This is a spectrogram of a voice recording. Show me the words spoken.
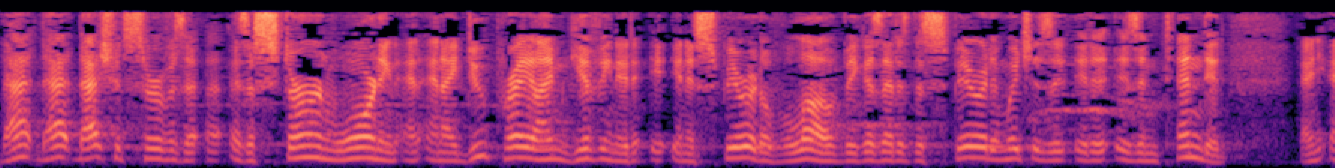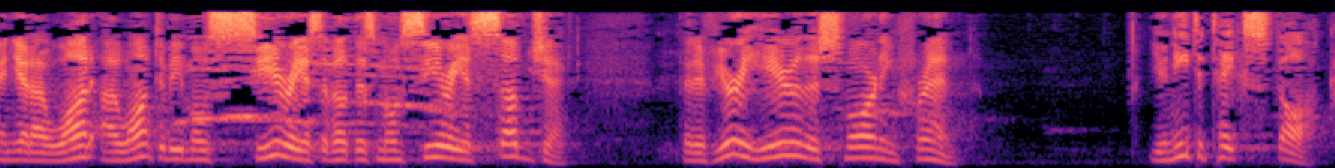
That, that, that should serve as a, as a stern warning, and, and I do pray I'm giving it in a spirit of love because that is the spirit in which it is intended. And, and yet I want, I want to be most serious about this most serious subject. That if you're here this morning, friend, you need to take stock.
